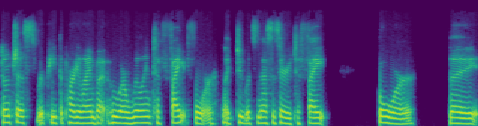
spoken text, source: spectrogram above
don't just repeat the party line, but who are willing to fight for, like, do what's necessary to fight for the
